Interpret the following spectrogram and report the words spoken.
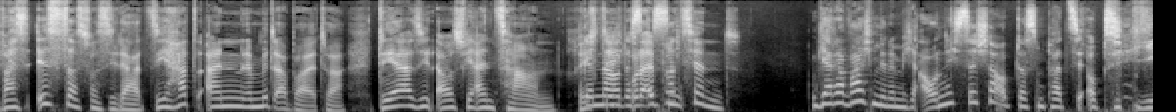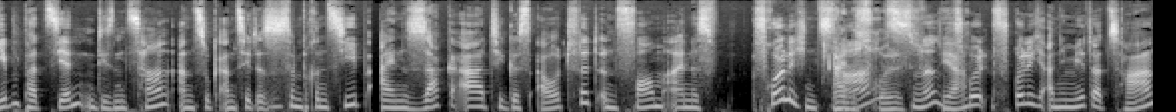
Was ist das, was sie da hat? Sie hat einen Mitarbeiter, der sieht aus wie ein Zahn, richtig? Genau, das Oder ein ist ein- Patient. Ja, da war ich mir nämlich auch nicht sicher, ob das ein Patient, ob sie jedem Patienten diesen Zahnanzug anzieht. Es ist im Prinzip ein sackartiges Outfit in Form eines fröhlichen Zahns, fröhlich- ne? ja. Frö fröhlich animierter Zahn.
